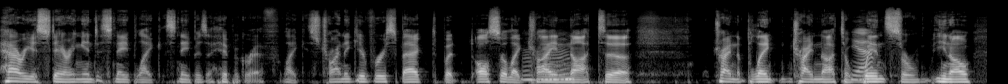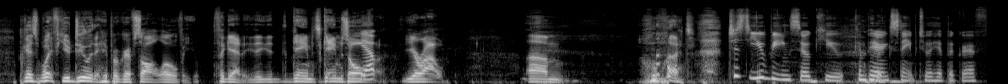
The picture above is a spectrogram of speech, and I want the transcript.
Harry is staring into Snape like Snape is a hippogriff. Like he's trying to give respect, but also like Mm-hmm. trying not to trying to blink, trying not to Yeah. wince or you know, because what if you do the hippogriff's all over you. Forget it. The game's game's over. Yep. You're out. Um what? Just you being so cute, comparing Snape to a hippogriff.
